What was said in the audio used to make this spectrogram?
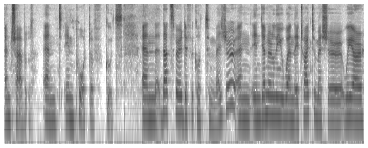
and travel and import of goods, and that's very difficult to measure. And in generally, when they try to measure, we are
